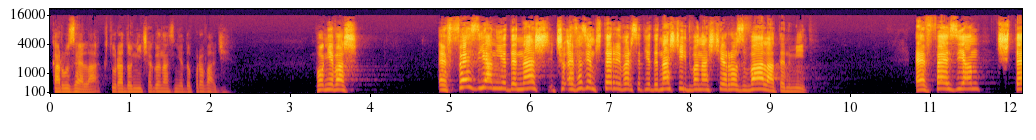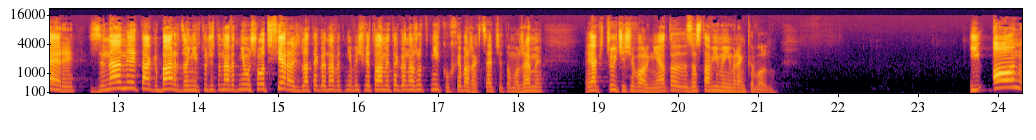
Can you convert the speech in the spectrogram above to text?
karuzela, która do niczego nas nie doprowadzi. Ponieważ Efezjan, 11, czy Efezjan 4, werset 11 i 12 rozwala ten mit. Efezjan 4, znany tak bardzo, niektórzy to nawet nie muszą otwierać, dlatego nawet nie wyświetlamy tego na rzutniku. Chyba, że chcecie, to możemy. Jak czujcie się wolni, a to zostawimy im rękę wolną. I on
